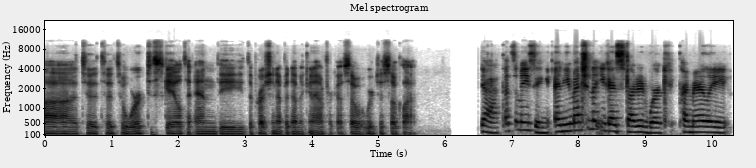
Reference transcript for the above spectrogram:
uh, to, to, to work to scale to end the depression epidemic in Africa. So we're just so glad. Yeah, that's amazing. And you mentioned that you guys started work primarily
